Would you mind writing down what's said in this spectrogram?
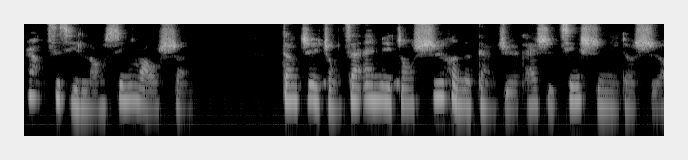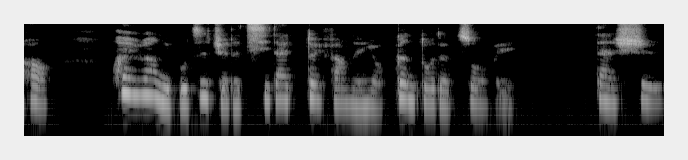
让自己劳心劳神。当这种在暧昧中失衡的感觉开始侵蚀你的时候，会让你不自觉的期待对方能有更多的作为，但是，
